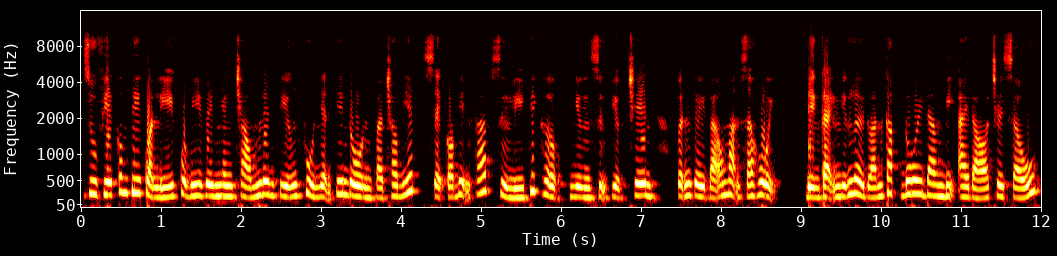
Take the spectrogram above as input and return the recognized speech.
Dù phía công ty quản lý của BV nhanh chóng lên tiếng phủ nhận tin đồn và cho biết sẽ có biện pháp xử lý thích hợp, nhưng sự việc trên vẫn gây bão mạng xã hội. Bên cạnh những lời đoán cặp đôi đang bị ai đó chơi xấu,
